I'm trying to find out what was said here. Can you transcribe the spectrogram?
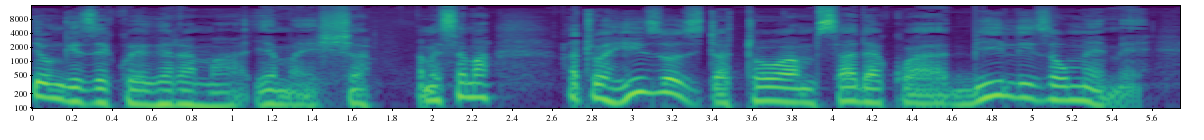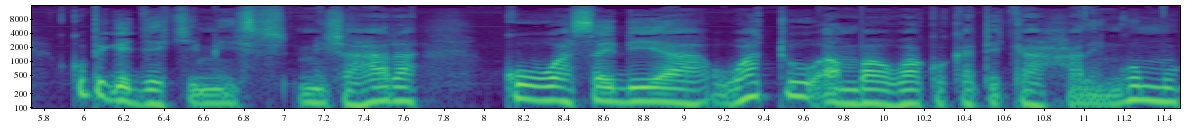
ya ongezeko ya gharama ya maisha. Amesema hatua hizo zitatoa msaada kwa bili za umeme, kupiga jeki mishahara kuwasaidia watu ambao wako katika hali ngumu,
